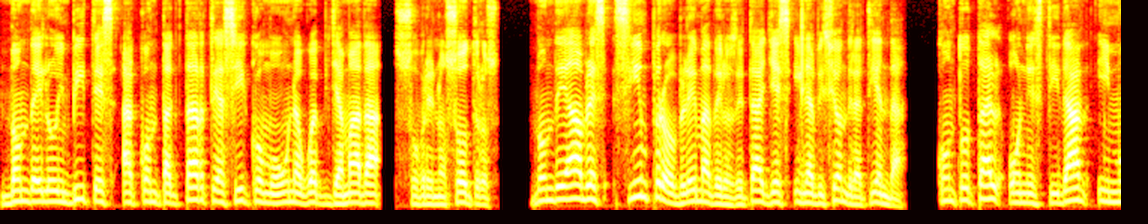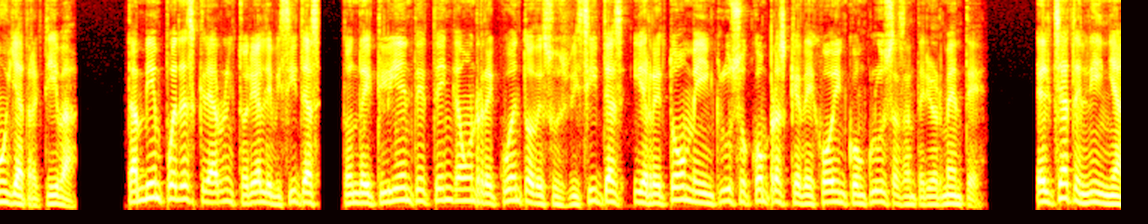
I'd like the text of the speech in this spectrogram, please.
donde lo invites a contactarte así como una web llamada Sobre nosotros, donde hables sin problema de los detalles y la visión de la tienda, con total honestidad y muy atractiva. También puedes crear un historial de visitas donde el cliente tenga un recuento de sus visitas y retome incluso compras que dejó inconclusas anteriormente. El chat en línea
